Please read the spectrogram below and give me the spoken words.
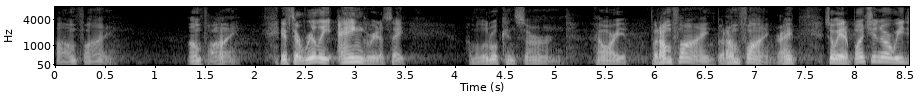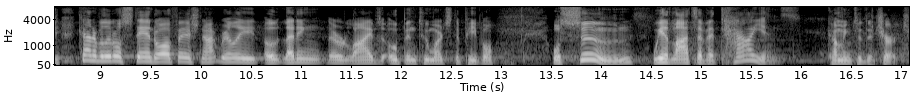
Oh, I'm fine. I'm fine. If they're really angry, they'll say, I'm a little concerned. How are you? But I'm fine, but I'm fine, right? So we had a bunch of Norwegians, kind of a little standoffish, not really letting their lives open too much to people. Well, soon we had lots of Italians coming to the church.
